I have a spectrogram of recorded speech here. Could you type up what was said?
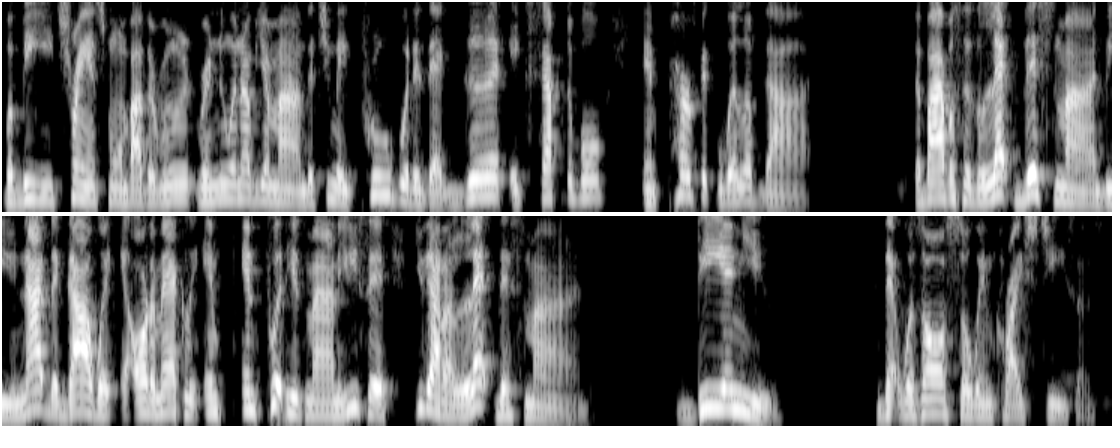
but be ye transformed by the re- renewing of your mind, that you may prove what is that good, acceptable, and perfect will of God. The Bible says, let this mind be not that God would automatically in, input his mind. He said, you got to let this mind be in you that was also in Christ Jesus.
